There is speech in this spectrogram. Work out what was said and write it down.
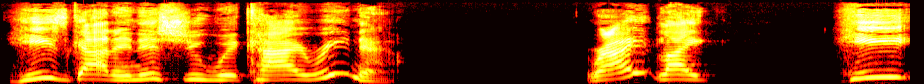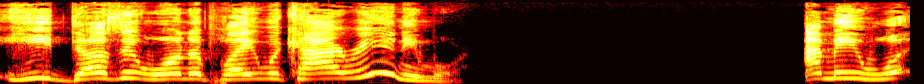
he's got an issue with Kyrie now. Right? Like he he doesn't want to play with Kyrie anymore. I mean, what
